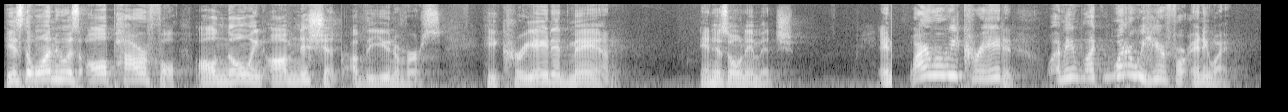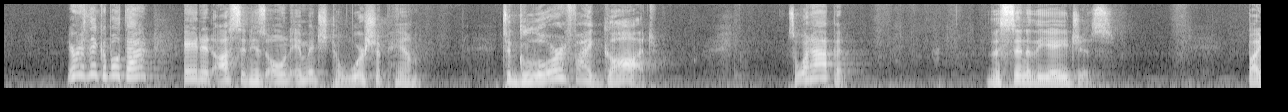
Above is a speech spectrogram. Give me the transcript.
He is the one who is all powerful, all knowing, omniscient of the universe. He created man in his own image. And why were we created? I mean, like, what are we here for anyway? You ever think about that? He created us in his own image to worship him, to glorify God. So, what happened? The sin of the ages. By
